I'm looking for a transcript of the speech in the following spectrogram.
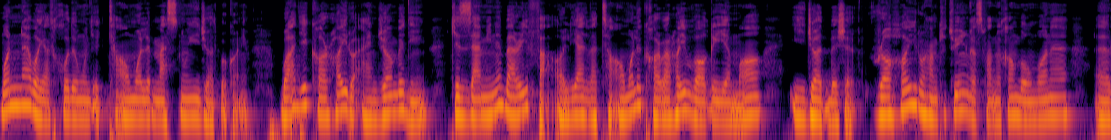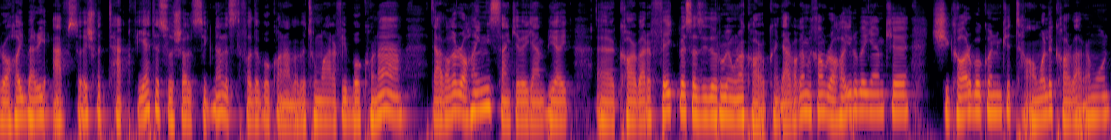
ما نباید خودمون یک تعامل مصنوعی ایجاد بکنیم. باید یک کارهایی رو انجام بدیم که زمینه برای فعالیت و تعامل کاربرهای واقعی ما ایجاد بشه. راههایی رو هم که توی این قسمت می‌خوام به عنوان راههایی برای افزایش و تقویت سوشال سیگنال استفاده بکنم و بهتون معرفی بکنم در واقع راههایی نیستن که بگم بیایید کاربر فیک بسازید و روی اونا کار بکنید. در واقع می‌خوام راههایی رو بگم که چیکار بکنیم که تعامل کاربرمون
